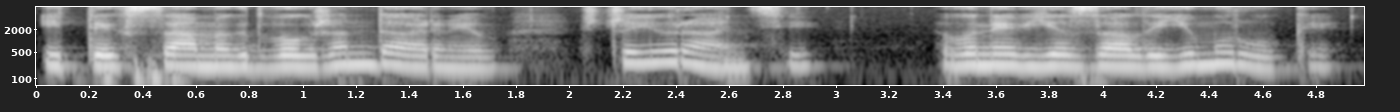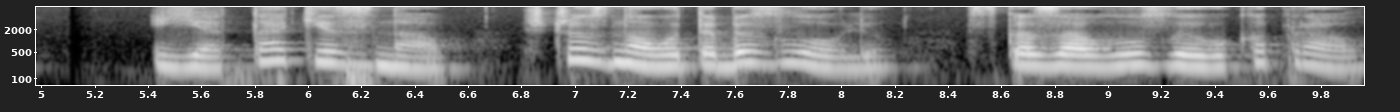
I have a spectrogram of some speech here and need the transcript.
І тих самих двох жандармів, що й уранці, вони в'язали йому руки. Я так і знав, що знову тебе зловлю, сказав глузливо капрал.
